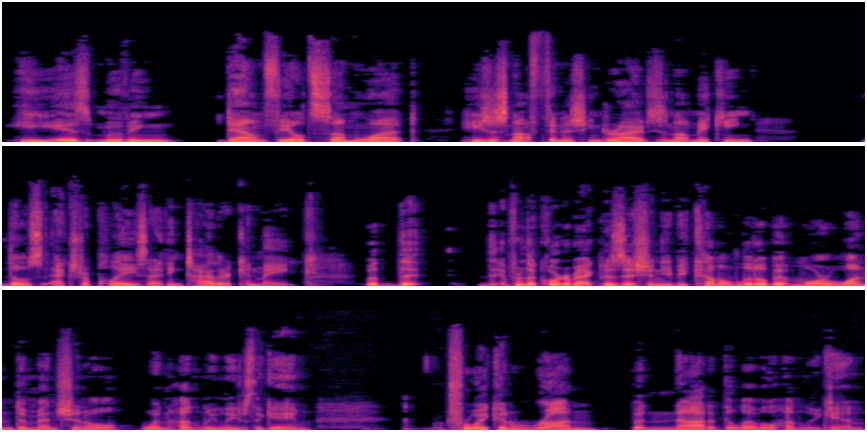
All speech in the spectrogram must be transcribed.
He is moving downfield somewhat. He's just not finishing drives. He's not making those extra plays that I think Tyler can make. But the, the from the quarterback position, you become a little bit more one dimensional when Huntley leaves the game. Troy can run, but not at the level Huntley can.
